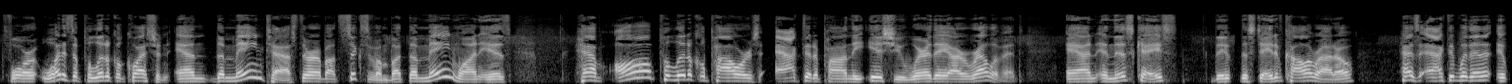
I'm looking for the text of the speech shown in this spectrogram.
for what is a political question. And the main test, there are about six of them, but the main one is have all political powers acted upon the issue where they are relevant? And in this case, the, the state of Colorado has acted within it,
